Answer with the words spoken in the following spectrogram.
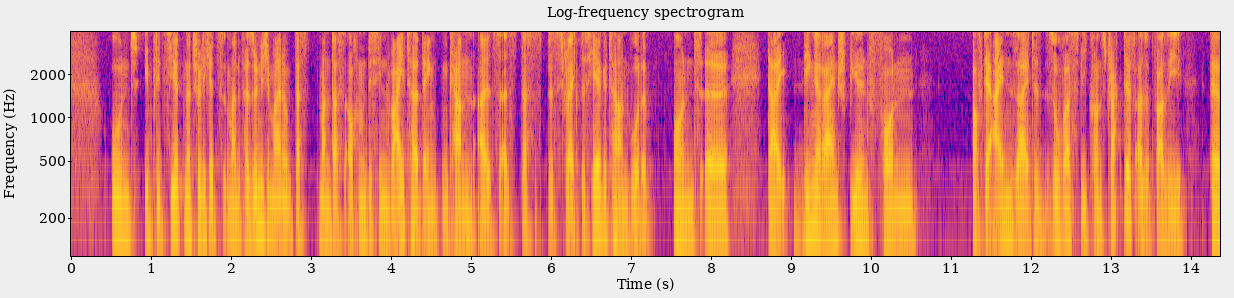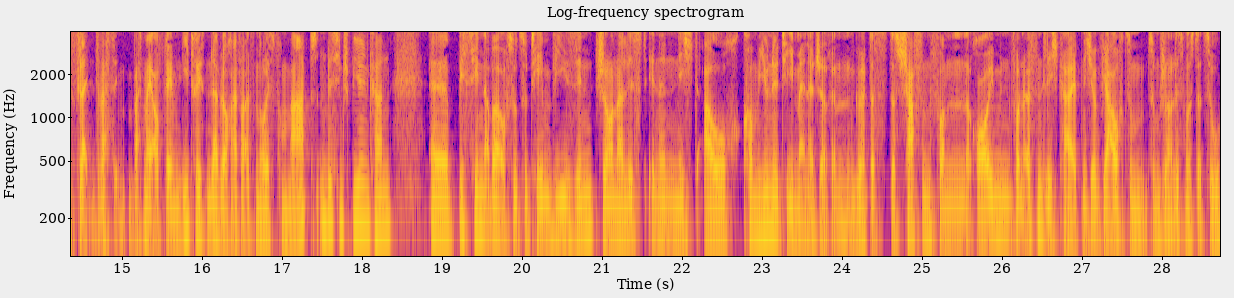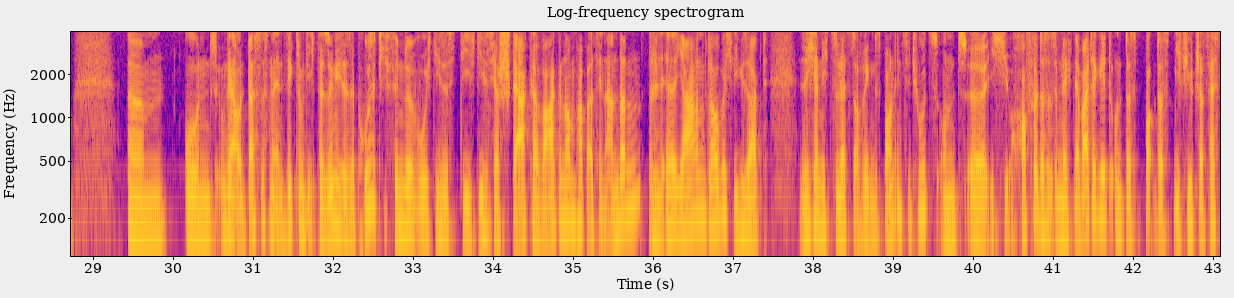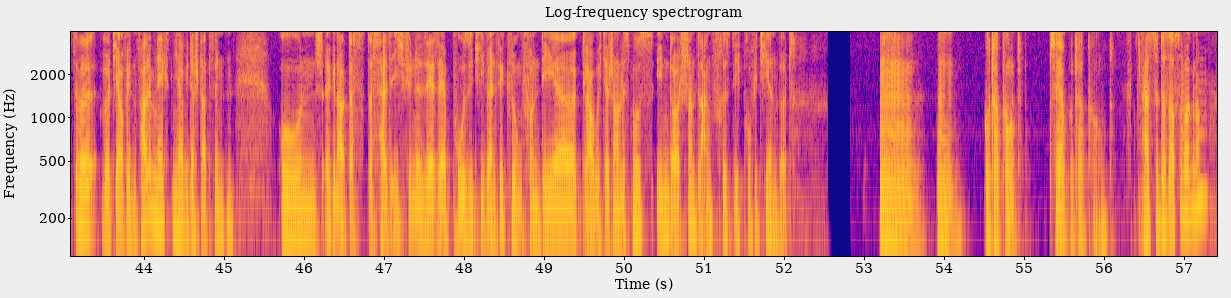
Und impliziert natürlich jetzt meine persönliche Meinung, dass man das auch ein bisschen weiter denken kann, als, als dass es bis, vielleicht bisher getan wurde. Und äh, da Dinge reinspielen von auf der einen Seite sowas wie Constructive, also quasi äh, vielleicht was, was man ja auf dem niedrigsten Level auch einfach als neues Format ein bisschen spielen kann, äh, bis hin aber auch so zu Themen wie sind JournalistInnen nicht auch Community Managerinnen? Gehört das, das Schaffen von Räumen von Öffentlichkeit nicht irgendwie auch zum, zum Journalismus dazu? Ähm, und genau, und das ist eine Entwicklung, die ich persönlich sehr, sehr positiv finde, wo ich dieses, die ich dieses Jahr stärker wahrgenommen habe als in anderen äh, Jahren, glaube ich. Wie gesagt, sicher nicht zuletzt auch wegen des Bonn-Instituts. Und äh, ich hoffe, dass es im nächsten Jahr weitergeht. Und das, das Be Future Festival wird ja auf jeden Fall im nächsten Jahr wieder stattfinden. Und äh, genau, das, das halte ich für eine sehr, sehr positive Entwicklung, von der, glaube ich, der Journalismus in Deutschland langfristig profitieren wird. Hm, hm. Guter Punkt. Sehr guter Punkt. Hast du das auch so wahrgenommen?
